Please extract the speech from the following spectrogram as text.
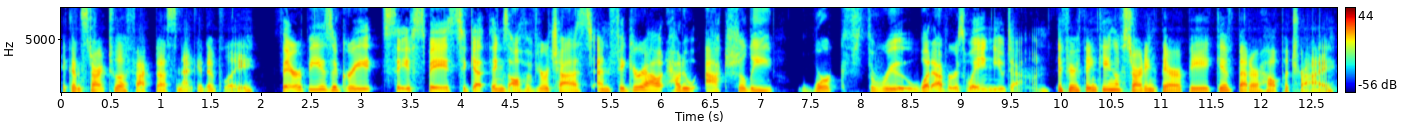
it can start to affect us negatively. Therapy is a great safe space to get things off of your chest and figure out how to actually work through whatever's weighing you down. If you're thinking of starting therapy, give BetterHelp a try.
